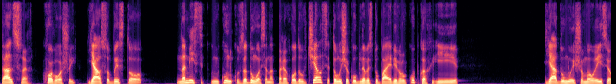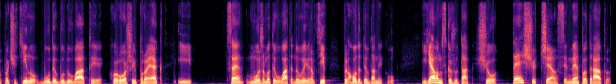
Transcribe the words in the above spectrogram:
Трансфер хороший. Я особисто на місці Нкунку задумався над переходом в Челсі, тому що клуб не виступає в Єврокубках, і я думаю, що Маурісіо Почетіно буде будувати хороший проект, і це може мотивувати нових гравців приходити в даний клуб. І я вам скажу так, що те, що Челсі не потрапив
